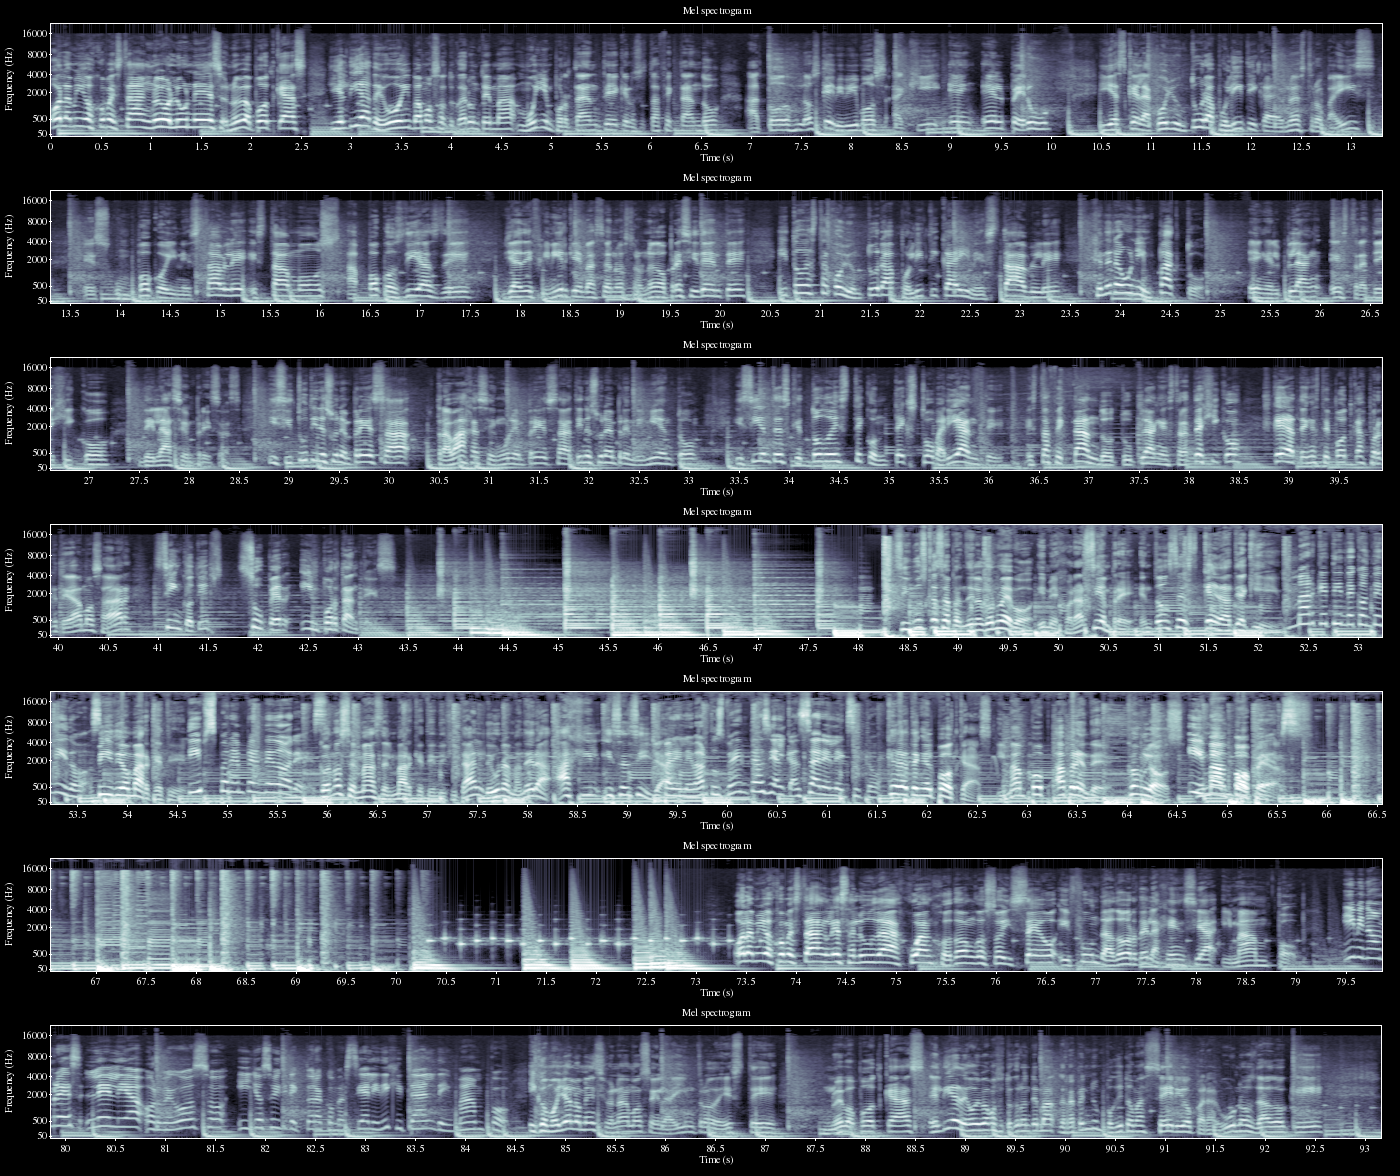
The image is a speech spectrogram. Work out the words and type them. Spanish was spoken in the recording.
Hola amigos, ¿cómo están? Nuevo lunes, nuevo podcast y el día de hoy vamos a tocar un tema muy importante que nos está afectando a todos los que vivimos aquí en el Perú y es que la coyuntura política de nuestro país es un poco inestable. Estamos a pocos días de ya definir quién va a ser nuestro nuevo presidente y toda esta coyuntura política inestable genera un impacto en el plan estratégico de las empresas. Y si tú tienes una empresa, trabajas en una empresa, tienes un emprendimiento y sientes que todo este contexto variante está afectando tu plan estratégico, quédate en este podcast porque te vamos a dar 5 tips súper importantes. Si buscas aprender algo nuevo y mejorar siempre, entonces quédate aquí. Marketing de contenidos. Video marketing. Tips para emprendedores. Conoce más del marketing digital de una manera ágil y sencilla. Para elevar tus ventas y alcanzar el éxito. Quédate en el podcast Imán Pop Aprende con los Imán Poppers. Hola amigos, ¿cómo están? Les saluda Juan Jodongo, soy CEO y fundador de la agencia Imán Pop. Y mi nombre es Lelia Orbegoso y yo soy directora comercial y digital de Imán Pop. Y como ya lo mencionamos en la intro de este nuevo podcast, el día de hoy vamos a tocar un tema de repente un poquito más serio para algunos, dado que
